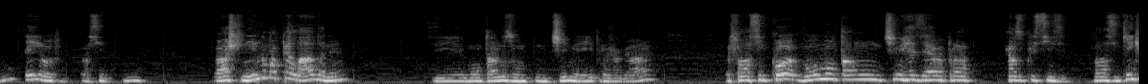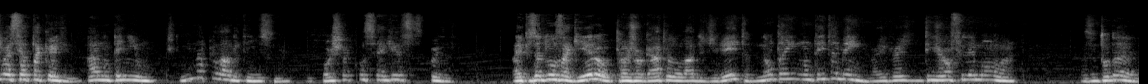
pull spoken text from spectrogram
Não tem outro. Assim, eu acho que nem numa pelada, né? Se montarmos um, um time aí para jogar, vai falar assim: vamos montar um time reserva para caso precise. Fala assim, quem que vai ser atacante? Ah, não tem nenhum. Acho que nem na pelada tem isso, né? O Poxa consegue essas coisas. Aí precisa de um zagueiro para jogar pelo lado direito? Não tem, não tem também. Aí vai, tem que jogar o Filemão lá. fazendo toda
